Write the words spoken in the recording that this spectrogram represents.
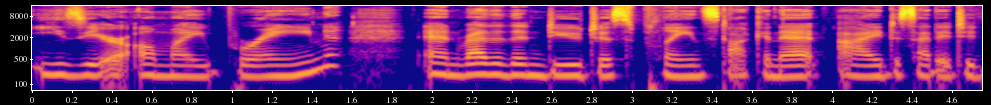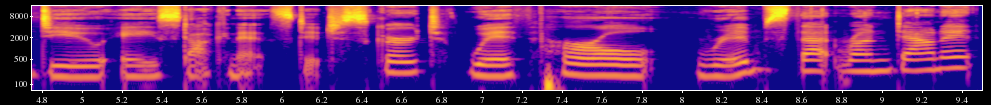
easier on my brain, and rather than do just plain stockinette, I decided to do a stockinette stitch skirt with purl ribs that run down it.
